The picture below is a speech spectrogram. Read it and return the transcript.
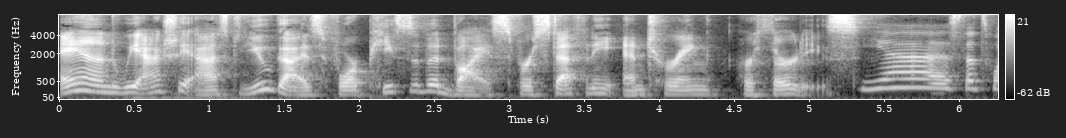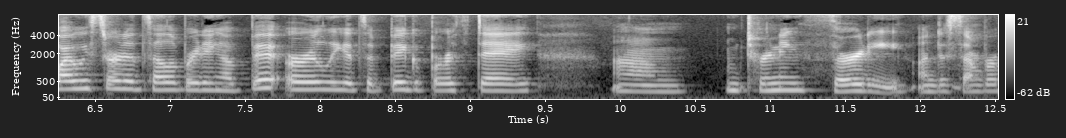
And we actually asked you guys for pieces of advice for Stephanie entering her 30s. Yes, that's why we started celebrating a bit early. It's a big birthday. Um, I'm turning 30 on December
